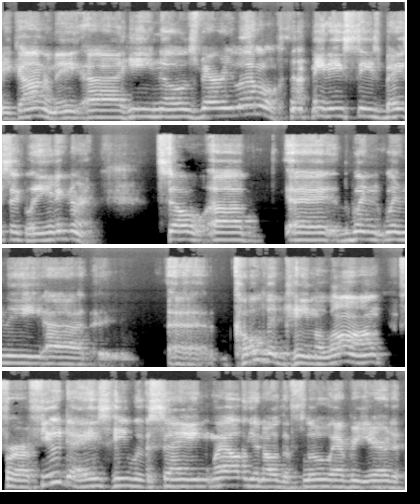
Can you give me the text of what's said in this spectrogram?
economy, uh, he knows very little. I mean, he's, he's basically ignorant. So uh, uh, when when the uh, COVID came along for a few days, he was saying, well, you know, the flu every year,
